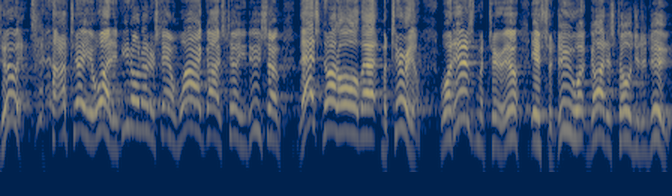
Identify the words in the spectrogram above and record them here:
do it. I'll tell you what, if you don't understand why God's telling you to do something, that's not all that material. What is material is to do what God has told you to do.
